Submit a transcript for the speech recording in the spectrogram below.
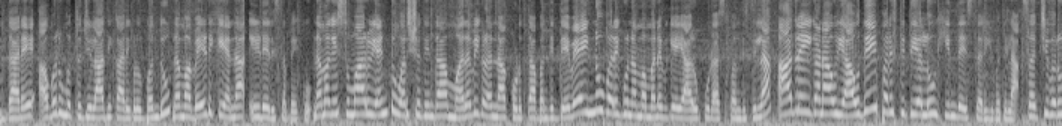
ಇದ್ದಾರೆ. ಅವರು ಮತ್ತು ಜಿಲ್ಲಾಧಿಕಾರಿಗಳು ಬಂದು ನಮ್ಮ ಬೇಡಿಕೆಯನ್ನ ಈಡೇರಿಸಬೇಕು. ನಮಗೆ ಸುಮಾರು ಎಂಟು ವರ್ಷದಿಂದ ಮನವಿಗಳನ್ನ ಕೊಡುತ್ತಾ ಬಂದಿದ್ದೇವೆ. ಇನ್ನೂವರೆಗೂ ನಮ್ಮ ಮನವಿಗೆ ಯಾರು ಕೂಡ ಸ್ಪಂದಿಸಿಲ್ಲ. ಆದ್ರೆ ಈಗ ನಾವು ಯಾವುದೇ ಪರಿಸ್ಥಿತಿಯಲ್ಲೂ ಹಿಂದೆ ಸರಿಯುವುದಿಲ್ಲ. ಸಚಿವರು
